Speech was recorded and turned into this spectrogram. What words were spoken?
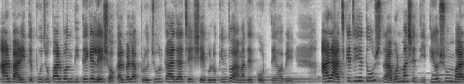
আর বাড়িতে পুজো পার্বণ দিতে গেলে সকালবেলা প্রচুর কাজ আছে, সেগুলো কিন্তু আমাদের করতে হবে। আর আজকে যেহেতু শ্রাবণ মাসের দ্বিতীয় সোমবার,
